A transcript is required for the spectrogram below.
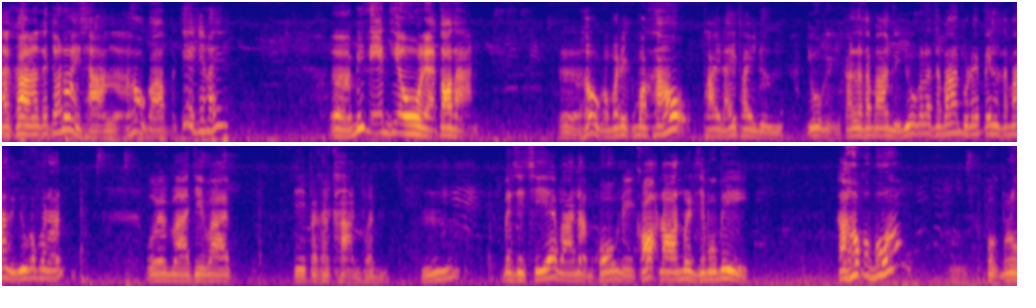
ราคาก็จะน้อยฉางเฮาก็เจ๊ยังไงเออมีแต่เอ็นจีโอแหละต่อฐานเออเฮาก็บ่ได้บ่เขาภายใดภายหนึ่งอยู่กันรัฐบาลก็อยู่กับรัฐบาลผู้ใดเป็นรัฐบาลก็อยู่กับผู้นั้นบ่แม่นว่าจีว่าจีไปขัดขานเพิ่นหืมมันสิเสียวาน้ำโค้งนี่เกาะนอนเมันสิบ่มี ก็เขาก็บเว้าพวกบลู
